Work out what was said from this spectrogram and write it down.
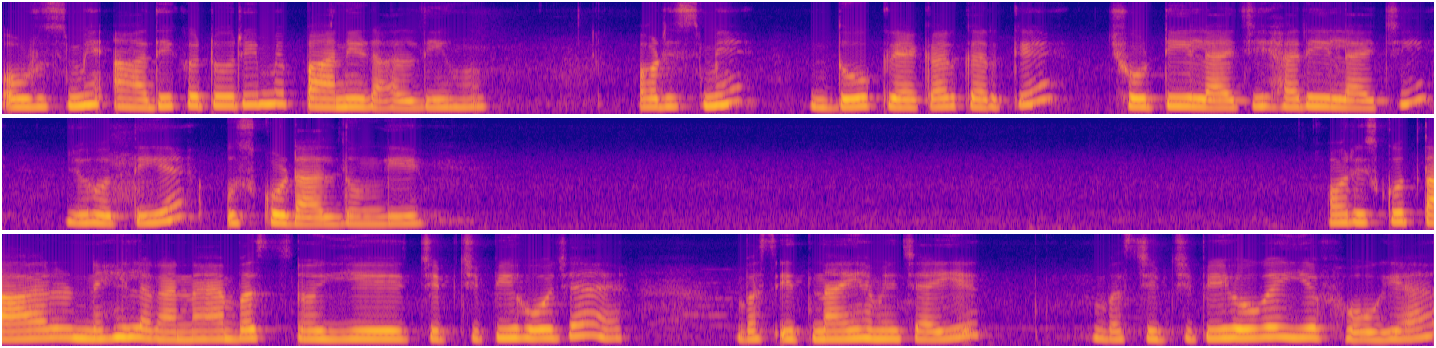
और उसमें आधी कटोरी में पानी डाल दी हूँ। और इसमें दो क्रैकर करके छोटी इलायची, हरी इलायची जो होती है, उसको डाल दूँगी। और इसको तार नहीं लगाना है, बस ये चिपचिपी हो जाए, बस इतना ही हमें चाहिए। बस चिपचिपी हो गई, ये हो गया,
